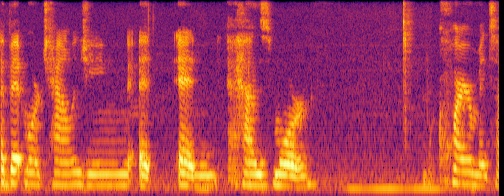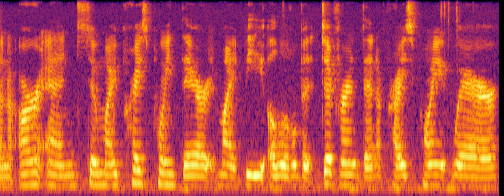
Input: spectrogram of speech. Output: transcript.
a bit more challenging and has more requirements on our end. So my price point there it might be a little bit different than a price point where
